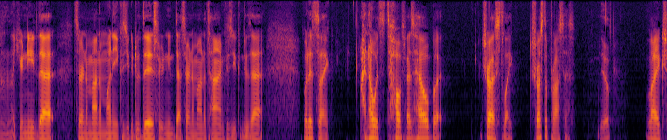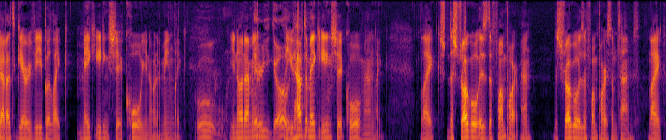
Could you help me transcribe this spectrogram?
Like you need that certain amount of money because you could do this, or you need that certain amount of time because you can do that. But it's like I know it's tough as hell, but trust, like trust the process. Yep. Like shout out to Gary Vee, but like make eating shit cool. You know what I mean? Like Ooh. You know what I mean? There you go, Like, you have to make eating shit cool, man. Like, like sh- the struggle is the fun part, man. The struggle is the fun part sometimes. Like,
